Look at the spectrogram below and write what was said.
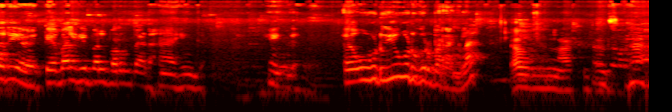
ಸರಿ ಟೇಬಲ್ ಗೀಬಲ್ ಬೇಡ. ಹಿಂಗೆ ಹಿಂಗೆ. ಹುಡುಗಿ ಹುಡುಗರು ಬರಂಗಿಲ್ಲ ಹಾಂ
